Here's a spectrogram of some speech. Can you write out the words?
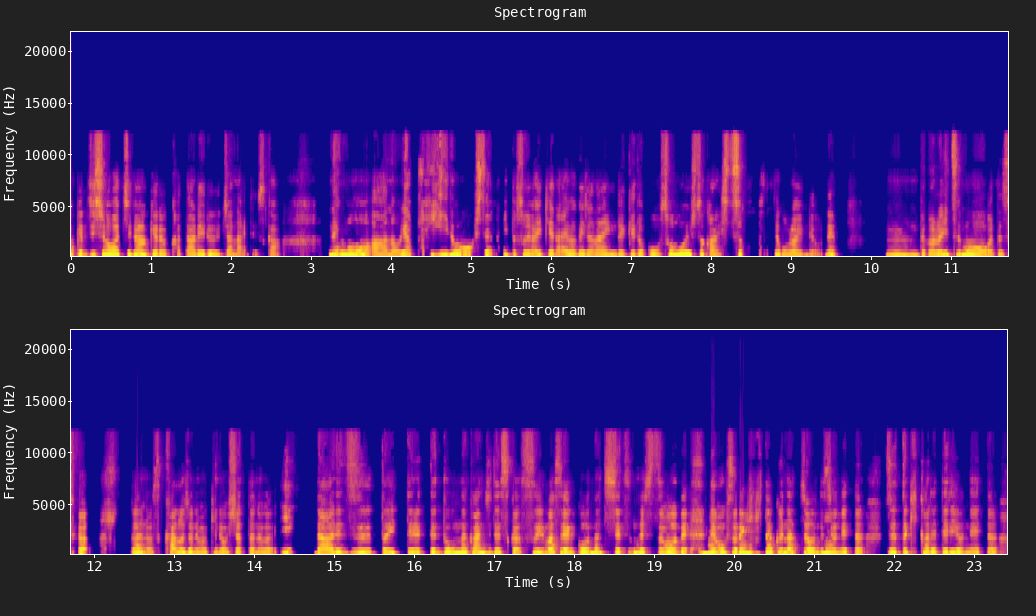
うけど、事象は違うけど語れるじゃないですか。でも、うん、あの、やっぱり移動してないとそれがいけないわけじゃないんだけど、こう、そういう人から質問が出てこないんだよね。うん。だからいつも私が、あの、彼女にも昨日おっしゃったのが、いターでずっと言ってるってどんな感じですか？すいません、こんな稚拙な質問で。でもそれ聞きたくなっちゃうんですよね。ったら、ずっと聞かれてるよねって言ったら、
